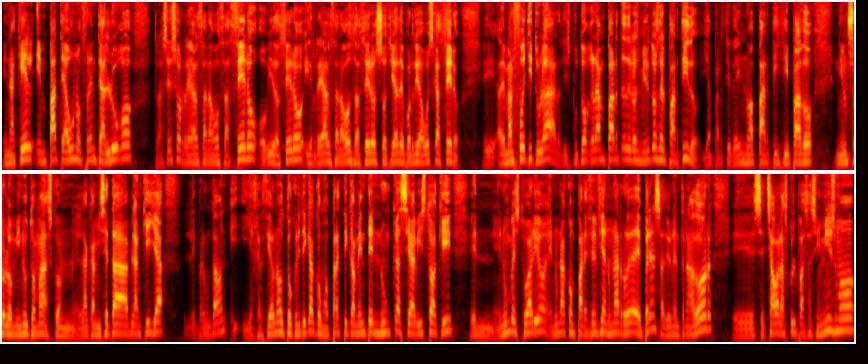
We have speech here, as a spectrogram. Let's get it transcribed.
en aquel empate a uno frente al Lugo. Tras eso, Real Zaragoza 0, Oviedo 0 y Real Zaragoza 0, Sociedad Deportiva Huesca 0. Eh, además fue titular, disputó gran parte de los minutos del partido y a partir de ahí no ha participado ni un solo minuto más. Con la camiseta blanquilla le preguntaban y, ejercía una autocrítica como prácticamente nunca se ha visto aquí en, un vestuario, en una comparecencia, en una rueda de prensa de un entrenador. Eh, se echaba las culpas a sí mismo,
